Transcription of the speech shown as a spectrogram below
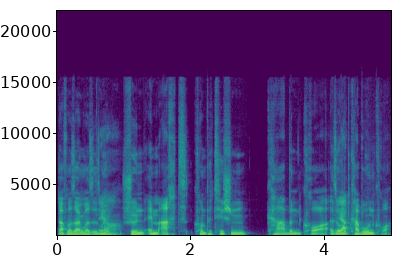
darf man sagen, was es ist, ne? Ja. Schön M8 Competition Carbon Core, also Ja. mit Carbon Core.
